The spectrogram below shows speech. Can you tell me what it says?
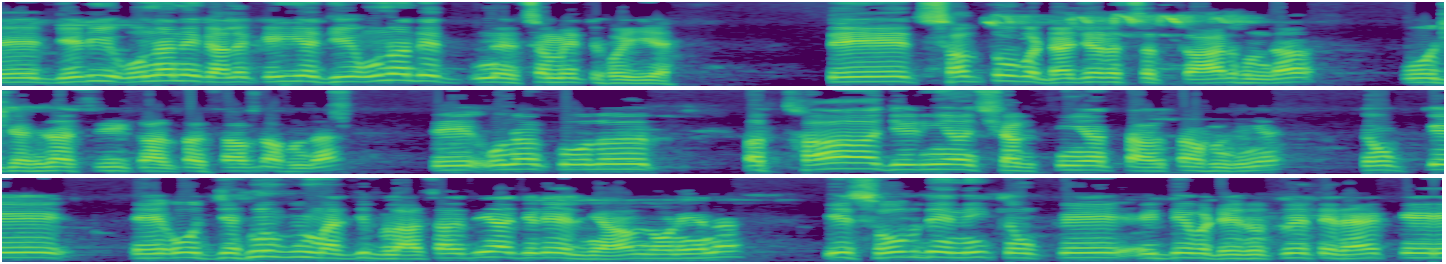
ਤੇ ਜਿਹੜੀ ਉਹਨਾਂ ਨੇ ਗੱਲ ਕਹੀ ਹੈ, ਜੇ ਉਹਨਾਂ ਦੇ ਸਮੇਂ 'ਚ ਹੋਈ ਹੈ, ਤੇ ਸਭ ਤੋਂ ਵੱਡਾ ਜਿਹੜਾ ਸਤਕਾਰ ਹੁੰਦਾ ਉਹ ਜਹਦਾ ਸ੍ਰੀ ਅਕਾਲ ਤਖਤ ਸਾਹਿਬ ਦਾ ਹੁੰਦਾ ਤੇ ਉਹਨਾਂ ਕੋਲ ਅਥਾਹ ਜਿਹੜੀਆਂ ਸ਼ਕਤੀਆਂ ਤਾਕਤਾਂ ਹੁੰਦੀਆਂ ਕਿਉਂਕਿ ਇਹ ਉਹ ਜਿਸ ਨੂੰ ਵੀ ਮਰਜ਼ੀ ਬੁਲਾ ਸਕਦੇ ਆ ਜਿਹੜੇ ਇਲਜ਼ਾਮ ਲਾਉਣੇ ਆ ਨਾ ਇਹ ਸੋਭਦੇ ਨਹੀਂ ਕਿਉਂਕਿ ਐਡੇ ਵੱਡੇ ਰੁਤਬੇ ਤੇ ਰਹਿ ਕੇ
